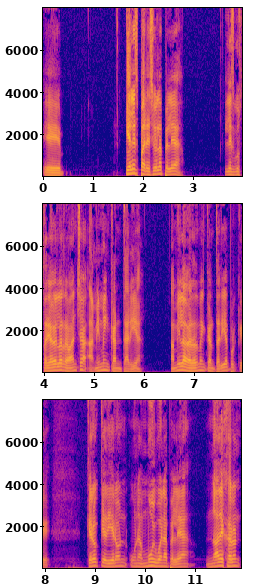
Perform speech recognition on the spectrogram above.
Eh, ¿Qué les pareció la pelea? ¿Les gustaría ver la revancha? A mí me encantaría. A mí la verdad me encantaría porque creo que dieron una muy buena pelea. No dejaron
